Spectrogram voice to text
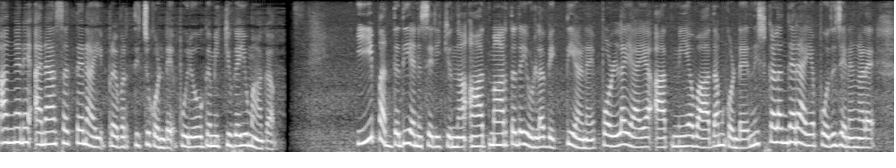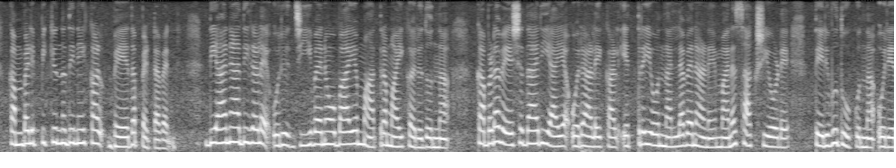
അങ്ങനെ അനാസക്തനായി പ്രവർത്തിച്ചുകൊണ്ട് പുരോഗമിക്കുകയുമാകാം. ഈ പദ്ധതി അനുസരിക്കുന്ന ആത്മാർത്ഥതയുള്ള വ്യക്തിയാണ് പൊള്ളയായ ആത്മീയവാദം കൊണ്ട് നിഷ്കളങ്കരായ പൊതുജനങ്ങളെ കമ്പളിപ്പിക്കുന്നതിനേക്കാൾ ഭേദപ്പെട്ടവൻ. ധ്യാനാദികളെ ഒരു ജീവനോപായം മാത്രമായി കരുതുന്ന കപടവേഷധാരിയായ ഒരാളേക്കാൾ എത്രയോ നല്ലവനാണ് മനസാക്ഷിയോടെ തെരുവു തൂക്കുന്ന ഒരു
